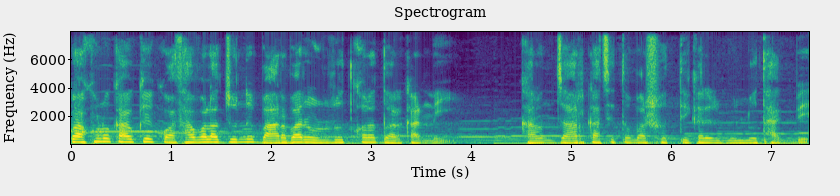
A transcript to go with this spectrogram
কখনো কাউকে কথা বলার জন্য বারবার অনুরোধ করার দরকার নেই, কারণ যার কাছে তোমার সত্যিকারের মূল্য থাকবে,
